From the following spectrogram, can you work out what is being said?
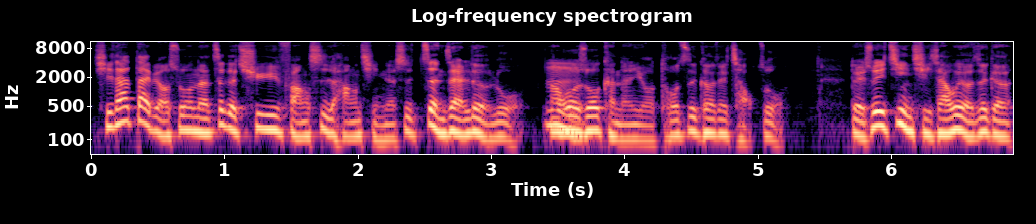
其实它代表说呢，这个区域房市行情呢是正在热络，那、嗯或者说可能有投资客在炒作。对，所以近期才会有这个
